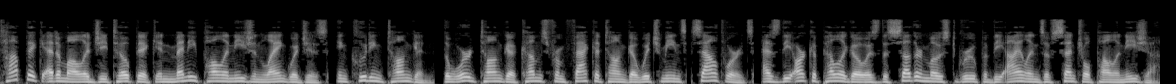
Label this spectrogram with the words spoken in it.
Topic etymology Topic In many Polynesian languages, including Tongan, the word Tonga comes from Fakatonga which means southwards, as the archipelago is the southernmost group of the islands of central Polynesia.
